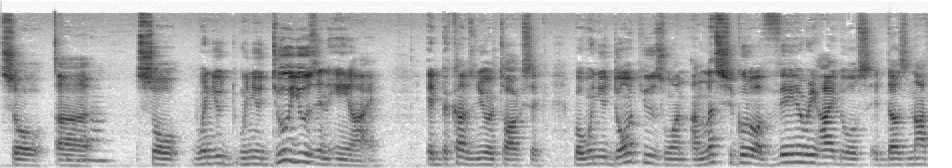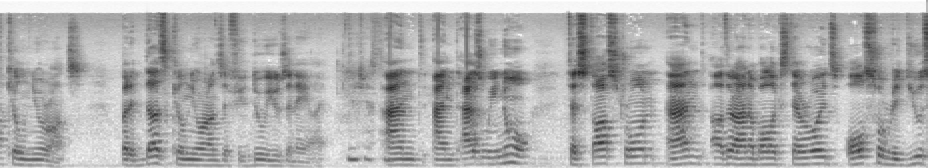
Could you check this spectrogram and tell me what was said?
So, uh, Wow. so when you when you do use an AI, it becomes neurotoxic. But when you don't use one, unless you go to a very high dose, it does not kill neurons. But it does kill neurons if you do use an AI. Interesting. And and as we know, testosterone and other anabolic steroids also reduce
